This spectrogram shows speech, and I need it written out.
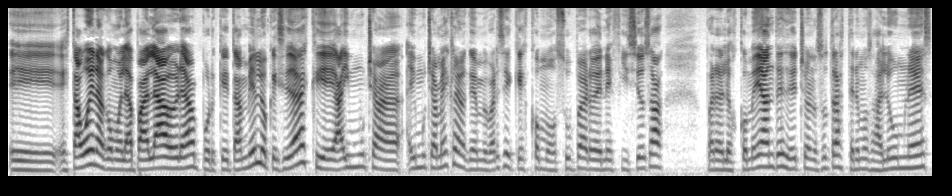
eh, está buena como la palabra, porque también lo que se da es que hay mucha, hay mucha mezcla que me parece que es como súper beneficiosa para los comediantes. De hecho, nosotras tenemos alumnos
